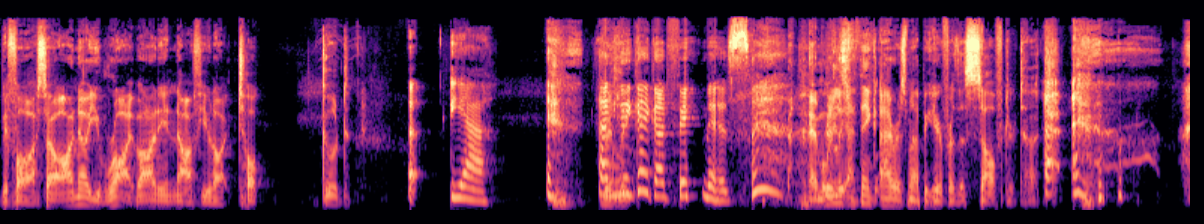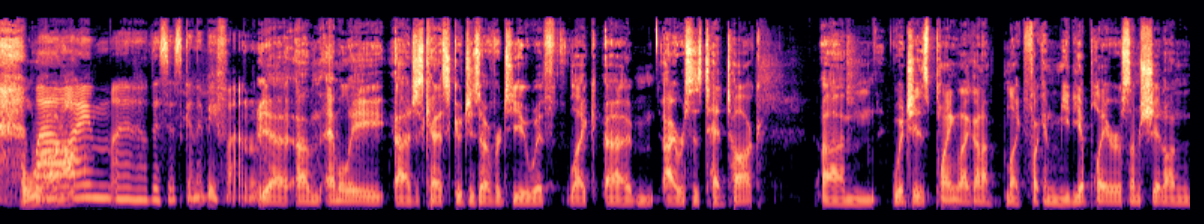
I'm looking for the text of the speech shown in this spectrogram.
before, so I know you're right, but I didn't know if you like talk good. Yeah. I think I got famous. Emily, Really, I think Iris might be here for the softer touch. All wow, right, I'm. Oh, this is going to be fun. Yeah, um, Emily uh, just kind of scooches over to you with like um, Iris's TED Talk, um, which is playing like on a like fucking media player or some shit on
